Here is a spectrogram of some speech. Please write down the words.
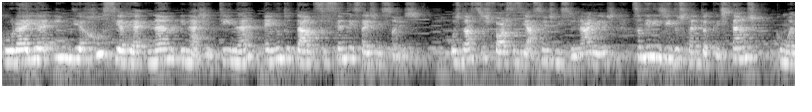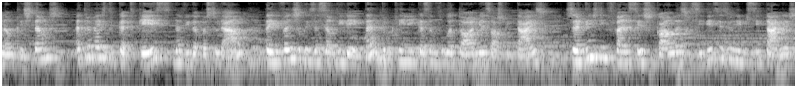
Coreia, Índia, Rússia, Vietnã e na Argentina, em um total de 66 missões. Os nossos esforços e ações missionárias são dirigidos tanto a cristãos como a não cristãos, através de catequese, da vida pastoral, da evangelização direta, de clínicas ambulatórias, hospitais, jardins de infância, escolas, residências universitárias,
